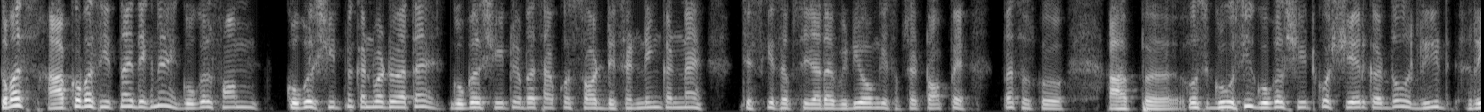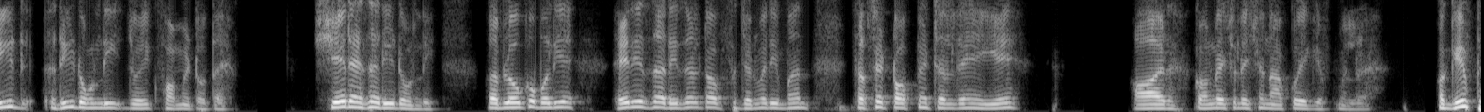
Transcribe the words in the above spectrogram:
तो बस आपको बस इतना ही देखना है। गूगल फॉर्म गूगल शीट में कन्वर्ट हो जाता है। गूगल शीट में बस आपको शॉर्ट डिसेंडिंग करना है, जिसकी सबसे ज़्यादा वीडियो होंगी, सबसे टॉप पे। बस उसको आप, उस उसी गूगल शीट को शेयर कर दो। रीड रीड रीड ओनली जो एक फॉर्मेट होता है। Share as a read only अब लोगों को बोलिए here is the result of January month सबसे टॉप में चल रहे हैं ये। और कॉन्ग्रेचुलेशन आपको ये गिफ्ट मिल रहा है। और गिफ्ट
